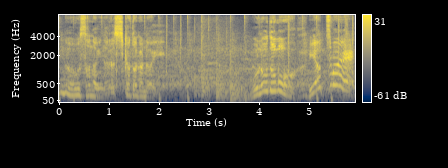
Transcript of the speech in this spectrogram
治さないなら仕方がない。者どもやっちまえ！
